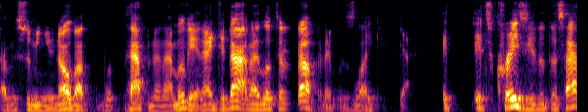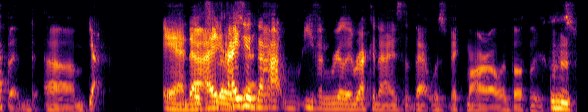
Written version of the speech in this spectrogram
I'm assuming you know about what happened in that movie, and I did not. I looked it up, and it was like Yeah. It, it's crazy that this happened. Um, Yeah. and It's I, I did not even really recognize that that was Vic Morrow in both movies. Mm-hmm.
